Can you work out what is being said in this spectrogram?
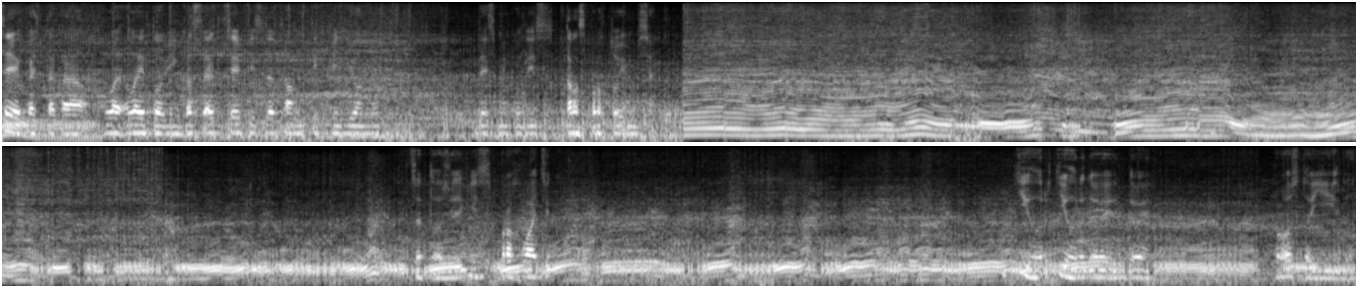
Це якась така лайтовенька секція після там тих підйомів. Десь ми кудись транспортуємося. Це теж якийсь прохватик. Тігр, тігр, диви, диви. Просто їду.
